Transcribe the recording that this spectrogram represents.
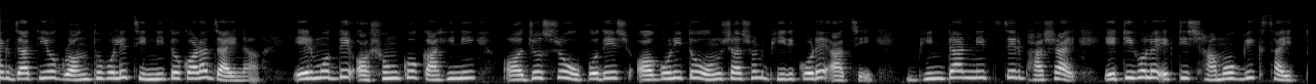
এক জাতীয় গ্রন্থ বলে চিহ্নিত করা যায় না। এর মধ্যে অসংখ্য কাহিনী, অজস্র উপদেশ, অগণিত অনুশাসন ভিড় করে আছে। ভিন্টারনিটসের ভাষায় এটি হলো একটি সামগ্রিক সাহিত্য,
